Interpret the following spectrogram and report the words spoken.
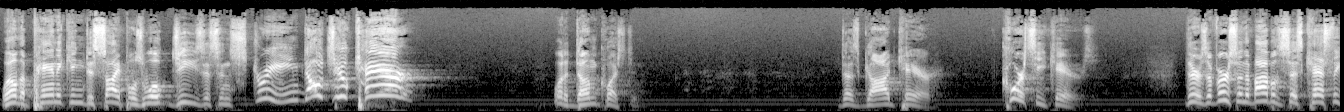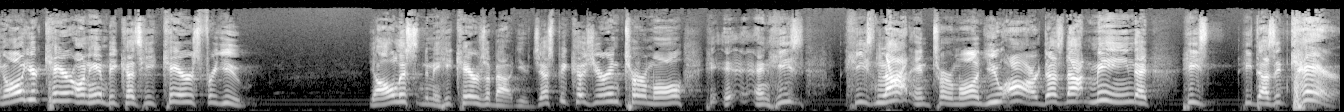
Well, the panicking disciples woke Jesus and screamed, Don't you care? What a dumb question. Does God care? Of course, He cares. There's a verse in the Bible that says, Casting all your care on Him because He cares for you. Y'all listen to me. He cares about you. Just because you're in turmoil and He's, he's not in turmoil and you are, does not mean that he's, He doesn't care.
